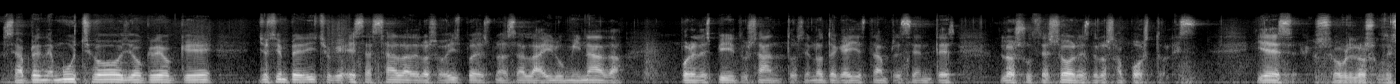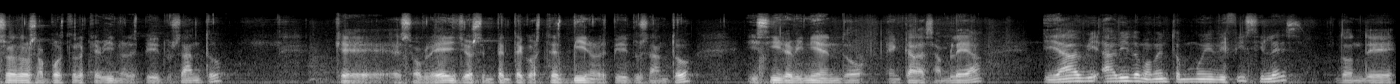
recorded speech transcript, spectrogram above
se aprende mucho, yo creo que, yo siempre he dicho que esa sala de los obispos es una sala iluminada, por el Espíritu Santo. Se nota que ahí están presentes los sucesores de los apóstoles. Y es sobre los sucesores de los apóstoles que vino el Espíritu Santo, que sobre ellos en Pentecostés vino el Espíritu Santo y sigue viniendo en cada asamblea. Y ha, habido momentos muy difíciles donde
